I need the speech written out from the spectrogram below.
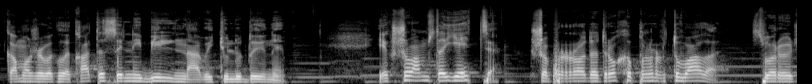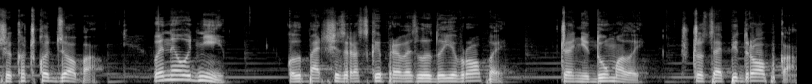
яка може викликати сильний біль навіть у людини. Якщо вам здається, що природа трохи пожартувала, створюючи качкодзьоба, ви не одні. Коли перші зразки привезли до Європи, вчені думали, що це підробка.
